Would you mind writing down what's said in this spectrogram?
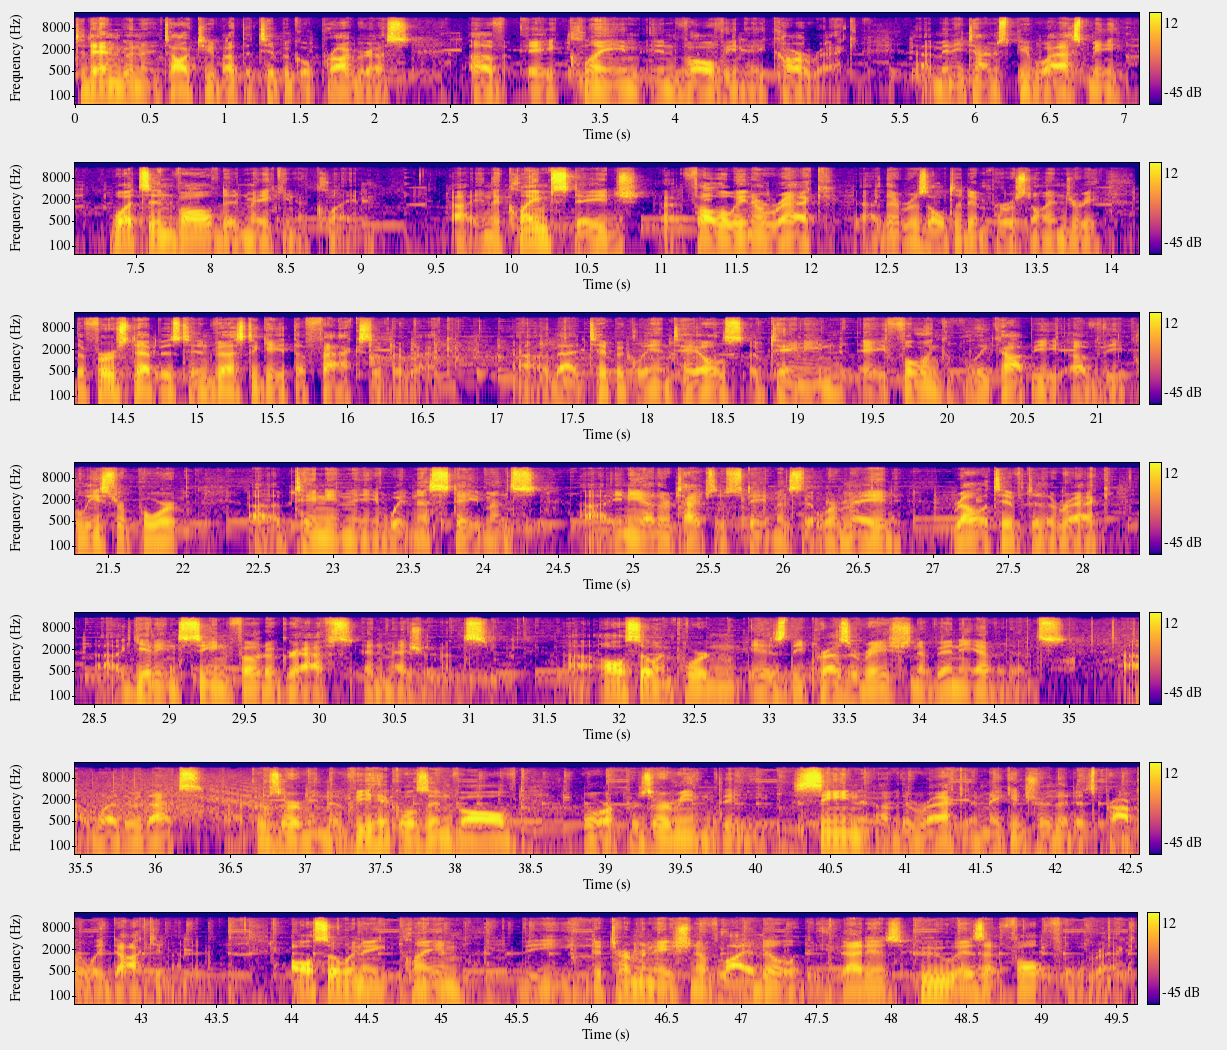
Today I'm going to talk to you about the typical progress of a claim involving a car wreck. Uh, many times people ask me, what's involved in making a claim? Uh, in the claim stage, uh, following a wreck uh, that resulted in personal injury, the first step is to investigate the facts of the wreck. Uh, that typically entails obtaining a full and complete copy of the police report, uh, obtaining any witness statements, any other types of statements that were made relative to the wreck, getting scene photographs and measurements. also important is the preservation of any evidence, whether that's preserving the vehicles involved or preserving the scene of the wreck and making sure that it's properly documented. Also in a claim, the determination of liability, that is, who is at fault for the wreck.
